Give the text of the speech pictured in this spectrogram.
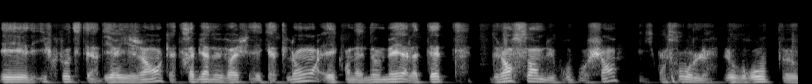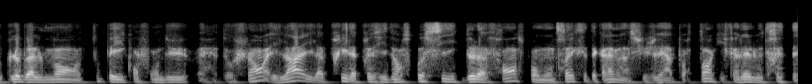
Et Yves Claude, c'était un dirigeant qui a très bien œuvré chez Decathlon et qu'on a nommé à la tête de l'ensemble du groupe Auchan qui contrôle le groupe euh, globalement, tout pays confondu euh, d'Auchan. Et là, il a pris la présidence aussi de la France pour montrer que c'était quand même un sujet important qu'il fallait le traiter.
